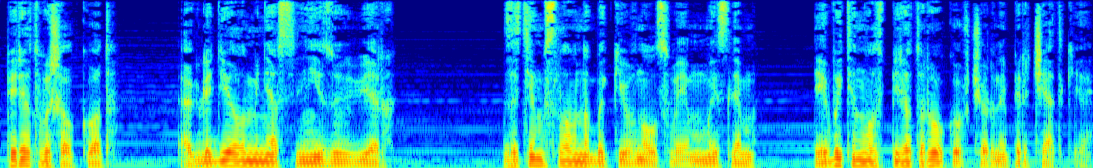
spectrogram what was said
Вперед вышел кот, оглядел меня снизу вверх, затем словно бы кивнул своим мыслям и вытянул вперед руку в черной перчатке.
